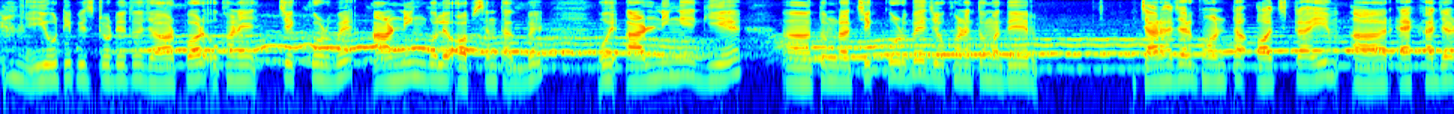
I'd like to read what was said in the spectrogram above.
ইউটিউব স্টুডিওতে যাওয়ার পর ওখানে চেক করবে আর্নিং বলে অপশান থাকবে। ওই আর্নিংয়ে গিয়ে তোমরা চেক করবে যে ওখানে তোমাদের চার হাজার ঘণ্টা অচ টাইম আর এক হাজার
